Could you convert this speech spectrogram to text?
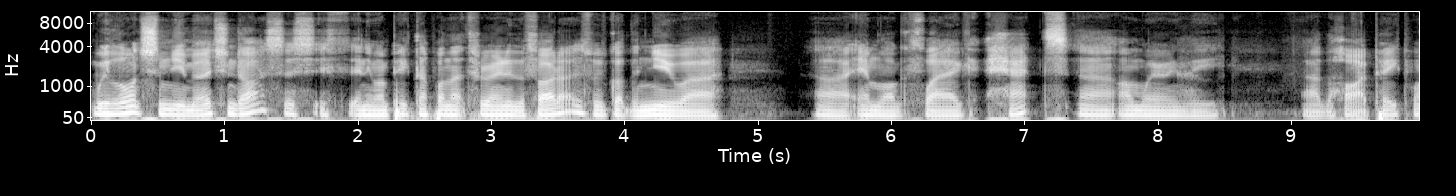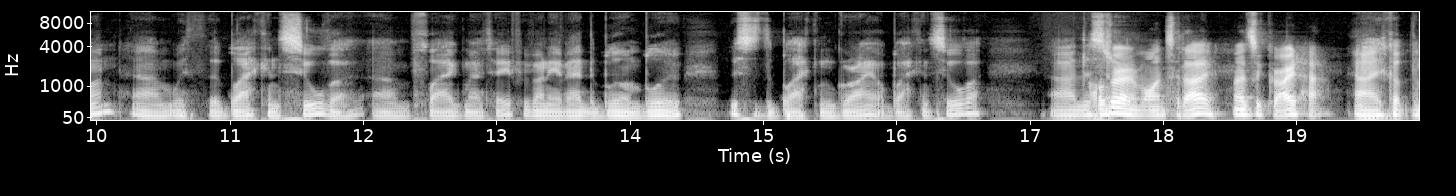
We launched some new merchandise. If, anyone picked up on that through any of the photos, we've got the new uh, uh, M-Log flag hats. Uh, I'm wearing the uh, the high peaked one um, with the black and silver um, flag motif. We've only ever had the blue and blue. This is the black and grey or black and silver. Uh, I was wearing mine today. That's a great hat. Uh, he's got the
